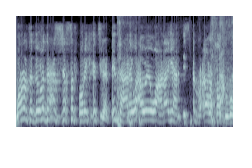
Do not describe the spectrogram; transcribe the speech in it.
War horta dowladdan xasan sheekh safka hore kaga jiraan. Inta hadhay waxa weeye waa hadhaagii hargeysa burcoo la soo duubo.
